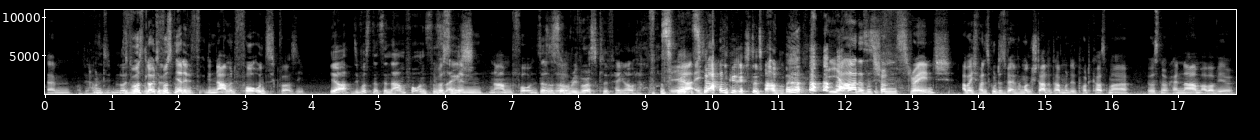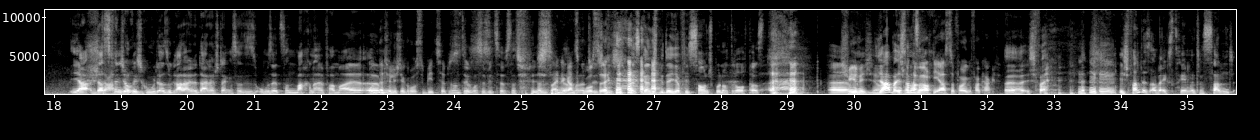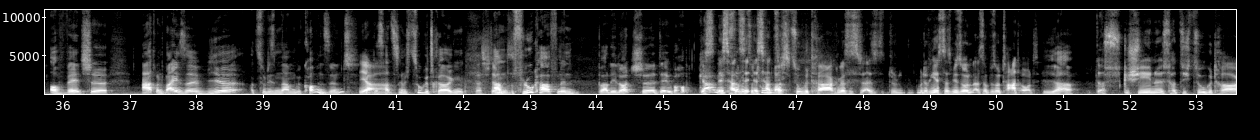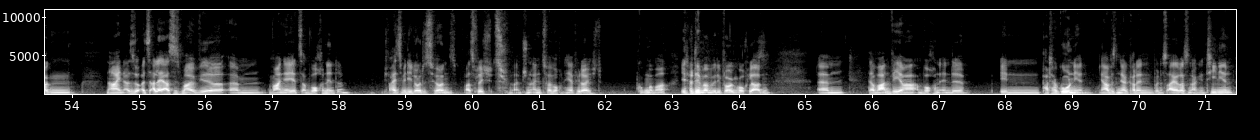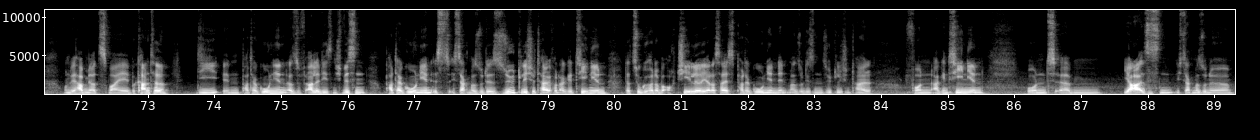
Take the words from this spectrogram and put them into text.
Ähm, und Leute Leute, wussten ja den, den Namen vor uns quasi. Ja, sie wussten jetzt den Namen vor uns. Das ist wussten den Namen vor uns. Das ist also- so ein Reverse-Cliffhanger oder was wir Ja, jetzt hier angerichtet haben. Ja, das ist schon strange. Aber ich fand es gut, dass wir einfach mal gestartet haben und den Podcast mal. Wir wussten noch keinen Namen, aber wir. Ja, das Starten. finde ich auch richtig gut. Also gerade eine deiner Stärken ist dieses Umsetzen und Machen einfach mal. Und Ähm, natürlich der große Bizeps. Und der Das große ist- Bizeps natürlich. das ist eine ganz große. Ich weiß gar nicht, wie der hier auf die Soundspur noch drauf passt. Schwierig, ja. ja, aber ich Deshalb fand haben es wir auch- die erste Folge verkackt. Äh, ich, fa- ich fand es aber extrem interessant, auf welche Art und Weise wir zu diesem Namen gekommen sind. Ja. Das hat sich nämlich zugetragen. Das stimmt. Am Flughafen in Bariloche, der überhaupt gar es, nichts es hat, damit zu es tun hat hat. sich zugetragen, das ist, also du moderierst das wie so ein, als ob so ein Tatort. ja. Das Geschehen ist, hat sich zugetragen. Nein, also als allererstes mal, wir ähm, waren ja jetzt am Wochenende. Ich weiß nicht, wenn die Leute es hören, war es vielleicht schon ein, zwei Wochen her vielleicht. Gucken wir mal, je nachdem, wann wir die Folgen hochladen. Ähm, da waren wir ja am Wochenende in Patagonien. Ja, wir sind ja gerade in Buenos Aires, in Argentinien. Und wir haben ja zwei Bekannte, die in Patagonien, also für alle, die es nicht wissen, Patagonien ist, ich sag mal so, der südliche Teil von Argentinien. Dazu gehört aber auch Chile. Ja, das heißt, Patagonien nennt man so diesen südlichen Teil von Argentinien. Und ähm, ja, es ist, ein, ich sag mal, so eine,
